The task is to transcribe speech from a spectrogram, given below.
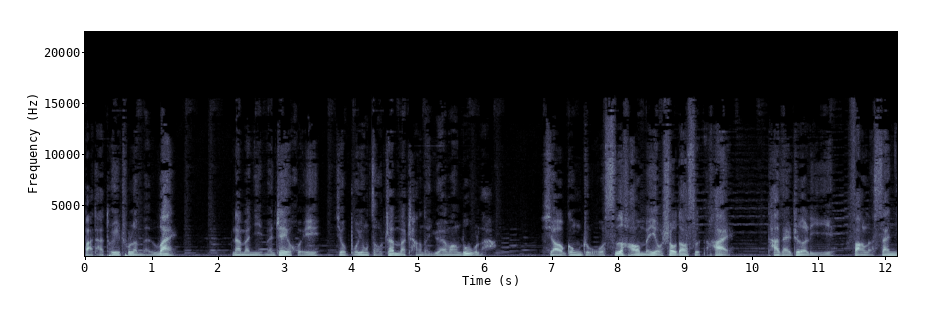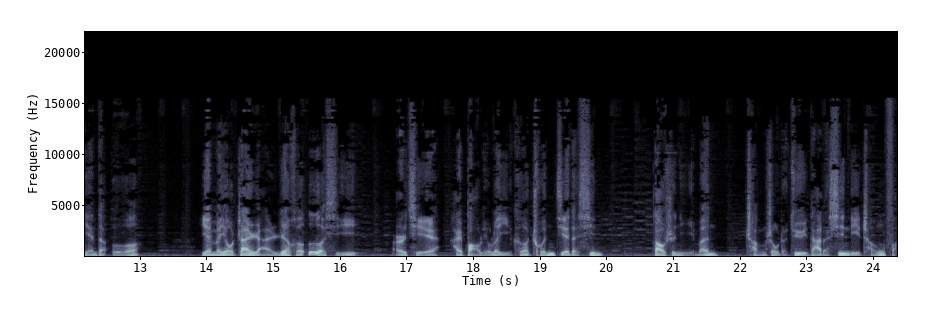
把他推出了门外，那么你们这回就不用走这么长的冤枉路了。小公主丝毫没有受到损害，她在这里放了三年的鹅，也没有沾染任何恶习。”而且还保留了一颗纯洁的心，倒是你们承受着巨大的心理惩罚。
